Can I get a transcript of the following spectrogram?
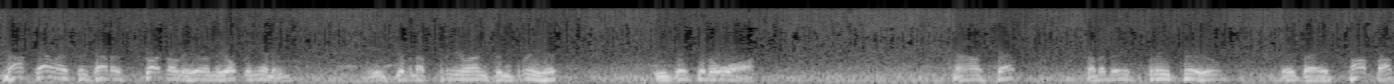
Dock Ellis has had a struggle here in the opening inning. He's given up three runs and three hits. He's issued a walk. Now set. Delivers 3-2. There's a pop-up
